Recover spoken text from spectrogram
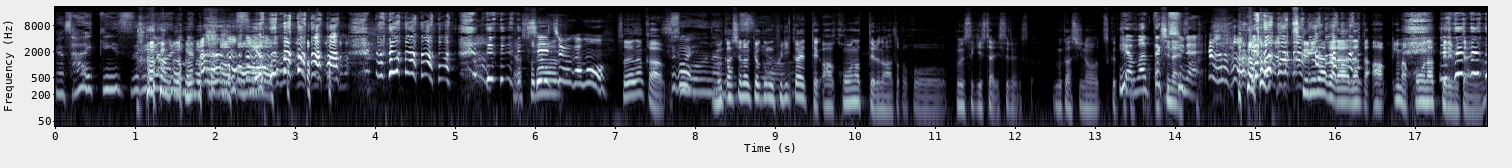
いや最近するようになったんですよ。成は長がもそれはなんかうすごい。昔の曲も振り返ってあこうなってるなとかこう分析したりするんですか？昔の作っていや全くしない。作りながらなんかあ今こうなってるみたいな？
